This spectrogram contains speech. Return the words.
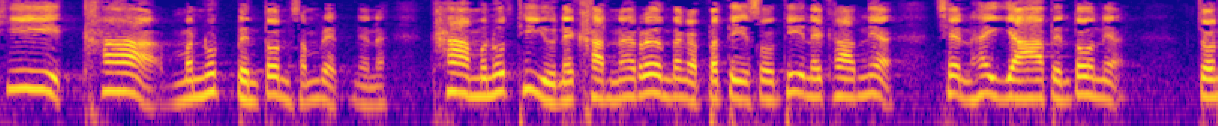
ที่ฆ่ามนุษย์เป็นต้นสำเร็จเนี่ยนะฆ่ามนุษย์ที่อยู่ในคันนะเริ่มตั้งแต่ปฏิสนธิในคันเนี่ย เช่นให้ยาเป็นต้นเนี่ย จน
